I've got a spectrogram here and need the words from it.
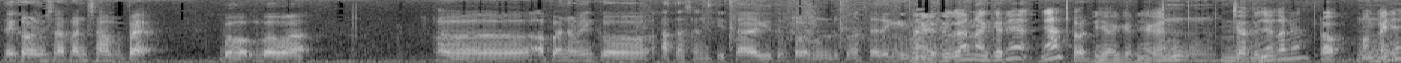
tapi kalau misalkan sampai bawa-bawa eh, apa namanya ke atasan kita gitu kalau menurut mas Nah gimana itu kan akhirnya ngatok dia akhirnya kan, jatuhnya kan ngatok. Makanya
